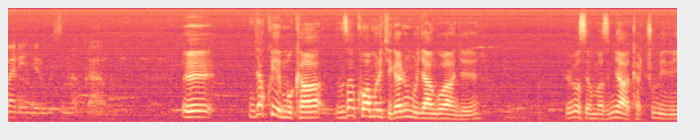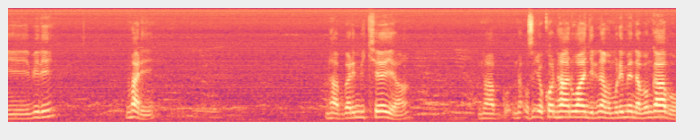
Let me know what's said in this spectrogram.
warengera ubuzima bwawe Eh, njya kwimuka nza kuba muri kigali n'umuryango wanjye. Bose mumaze imyaka cumi n'ibiri mpari. Ntabwo ari mikeya. Ntabwo nta- usibye ko nta n'uwangira inama muri mene abo ngabo.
